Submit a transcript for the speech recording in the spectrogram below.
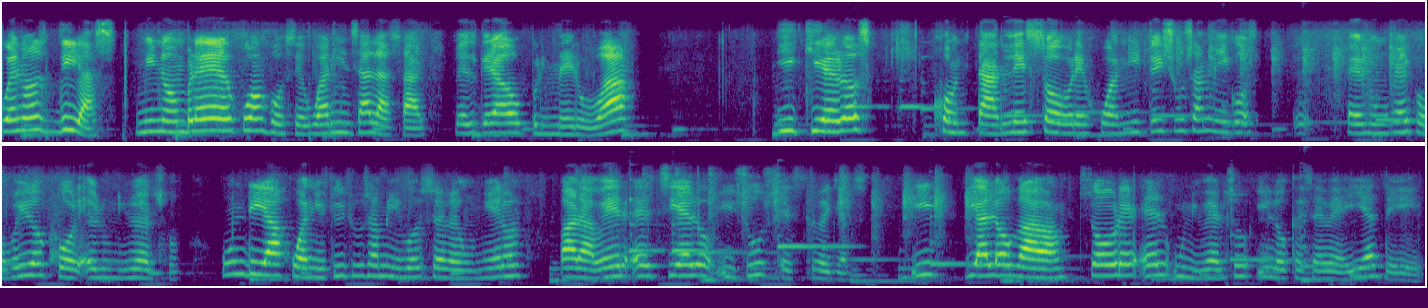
Buenos días, mi nombre es Juan José Guarín Salazar del grado primero A y quiero contarles sobre Juanito y sus amigos en un recorrido por el universo. Un día Juanito y sus amigos se reunieron para ver el cielo y sus estrellas y dialogaban sobre el universo y lo que se veía de él.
